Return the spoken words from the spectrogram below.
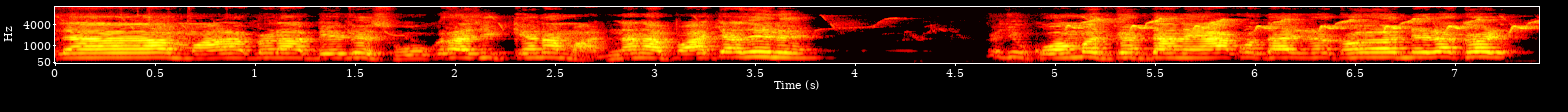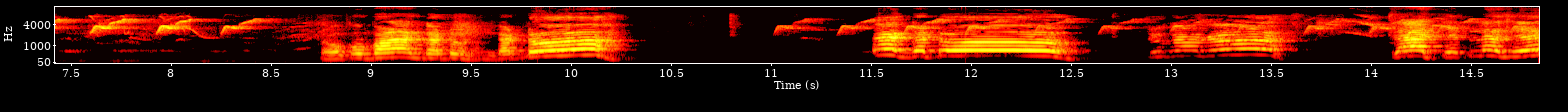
મારા પેલા બે બે છોકરા છે કેના માધનાના પાચા છે ને? કશું કોમ જ કરતા નહીં આખો તારી રખડ ને રખડ. તો કો બાળા ગટુ ગટુ! એ ગટુ! શું કાકા? ક્યાં કેટલા છે?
